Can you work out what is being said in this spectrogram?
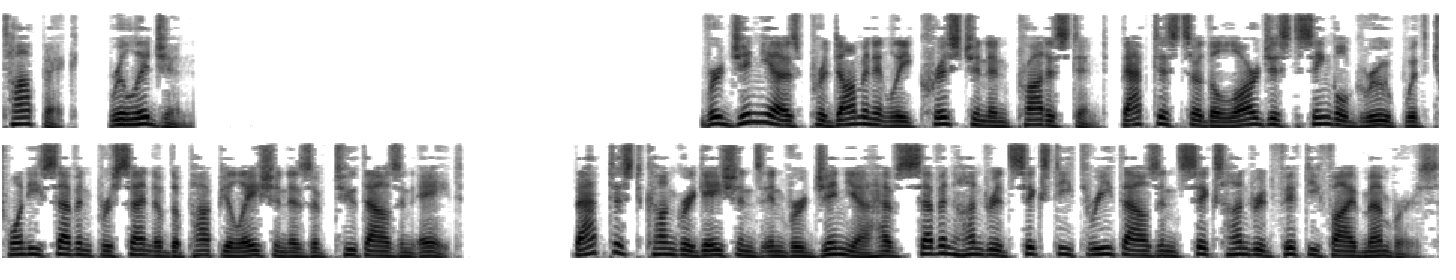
Topic: Religion. Virginia is predominantly Christian and Protestant. Baptists are the largest single group with 27% of the population as of 2008. Baptist congregations in Virginia have 763,655 members.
